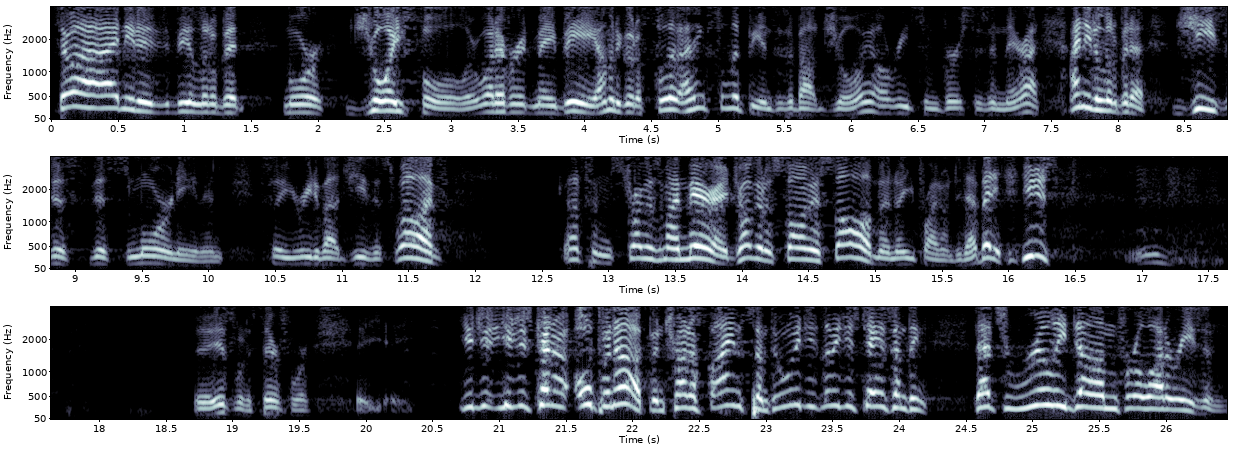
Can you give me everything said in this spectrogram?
So I needed to be a little bit more joyful or whatever it may be. I'm going to go to Philipp. I think Philippians is about joy. I'll read some verses in there. I, I need a little bit of Jesus this morning. And so you read about Jesus. Well, I've got some struggles in my marriage. I'll go to Song of Solomon. No, you probably don't do that. But you just, it is what it's there for. You, just, you just kind of open up and try to find something. Let me, just, let me just tell you something. That's really dumb for a lot of reasons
